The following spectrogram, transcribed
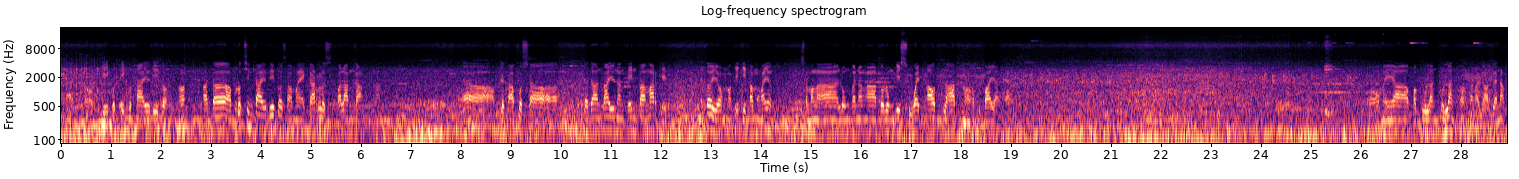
Ayan. So, mag-ikot-ikot tayo dito, no? At ah, approaching tayo dito sa may Carlos Palangka. no? Ah, pagkatapos sa dadaan tayo ng Kenta Market. Ito yung makikita mo ngayon sa mga lungga ng uh, tulunggis wipe out lahat mga kababayan yan. Oh, may ah, pag-ulan-ulan no, na nagaganap.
